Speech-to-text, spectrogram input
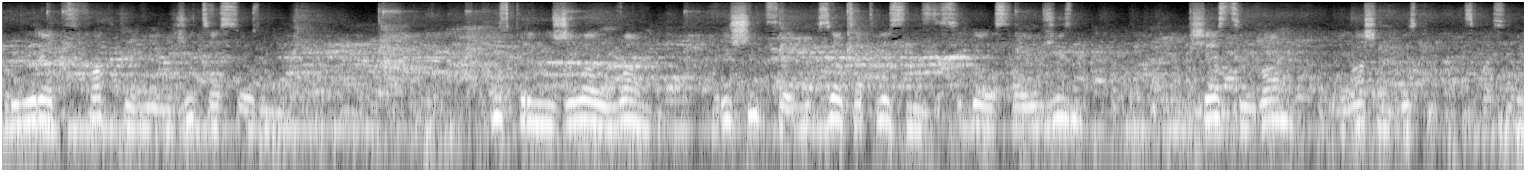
проверять факты и жить осознанно. Искренне желаю вам решиться и взять ответственность за себя и свою жизнь. Счастья вам и вашим близким. Спасибо.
